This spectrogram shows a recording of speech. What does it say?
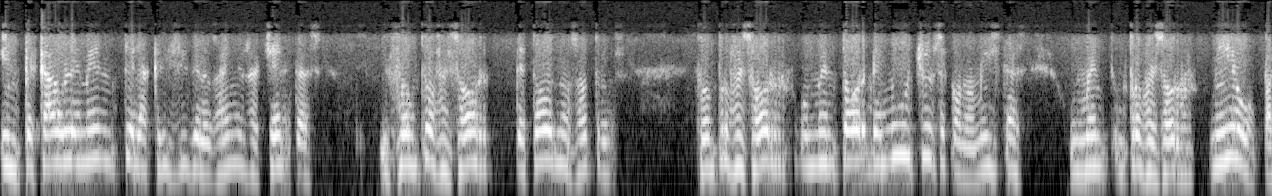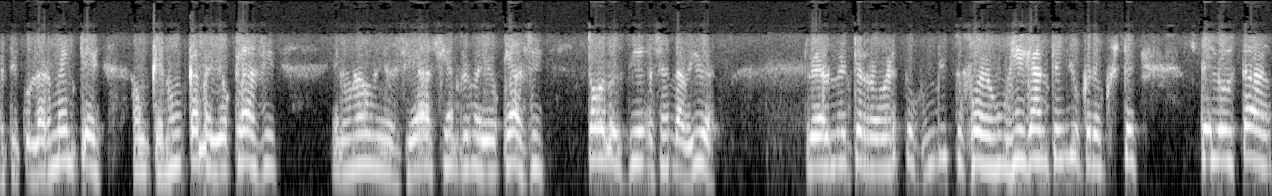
impecablemente la crisis de los años 80 y fue un profesor de todos nosotros. Fue un profesor, un mentor de muchos economistas, un, un profesor mío particularmente, aunque nunca me dio clase, en una universidad siempre me dio clase todos los días en la vida. Realmente Roberto Junguito fue un gigante, yo creo que usted, usted lo está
